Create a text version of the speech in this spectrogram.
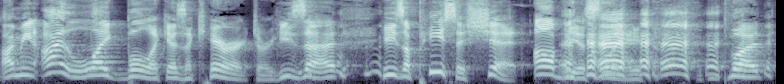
I mean, I like Bullock as a character. He's a he's a piece of shit, obviously. but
